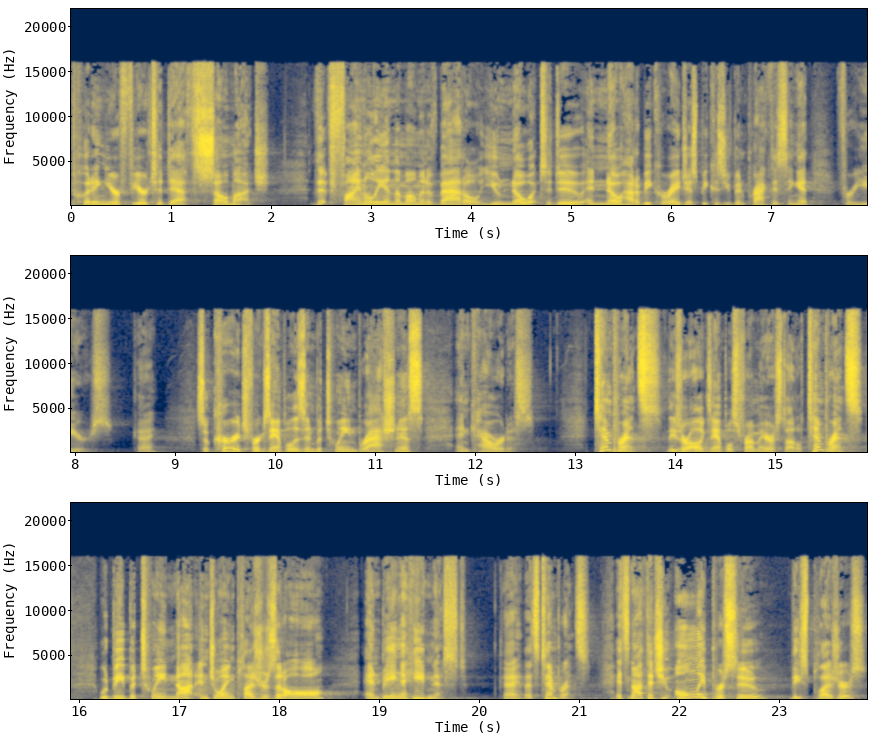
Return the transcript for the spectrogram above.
putting your fear to death so much that finally, in the moment of battle, you know what to do and know how to be courageous because you've been practicing it for years. Okay? So, courage, for example, is in between brashness and cowardice. Temperance, these are all examples from Aristotle. Temperance would be between not enjoying pleasures at all and being a hedonist. Okay, that's temperance. It's not that you only pursue these pleasures,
